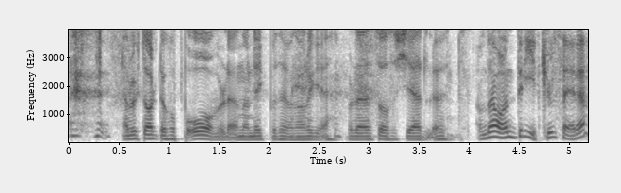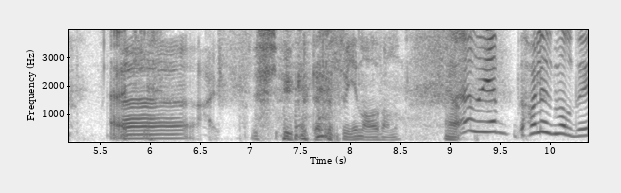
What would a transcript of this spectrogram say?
Jeg brukte alltid å hoppe over det når det gikk på TV Norge, for det så så kjedelig ut. Men det var en dritkul serie. Jeg vet ikke. Uh, nei, svin, alle sammen. Ja. Altså, jeg har liksom aldri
